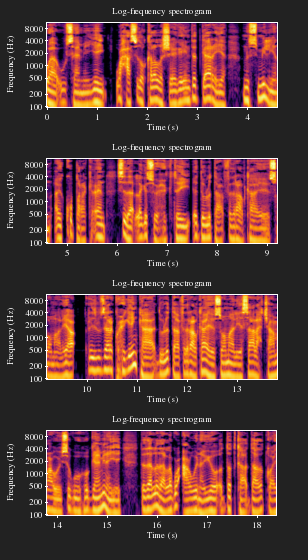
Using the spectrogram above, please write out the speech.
waa uu saameeyey. Waxaa sidoo kale la sheegay in dad gaaraya nus milyan ay ku barakaceen sida laga soo xigtay dowladda federaalk ee soomaaliya. Ra'iisul wasaare ku-xigeenka dowladda federaalk ee soomaaliya saalax jaamac oo isagu hogaaminayay dadaalada lagu caawinayo dadka daadadku ay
